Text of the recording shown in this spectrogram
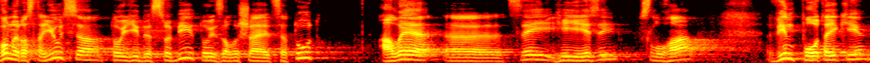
вони розстаються, той їде собі, той залишається тут. Але е, цей Гієзій, слуга, він потайки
